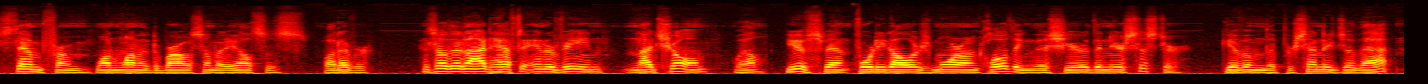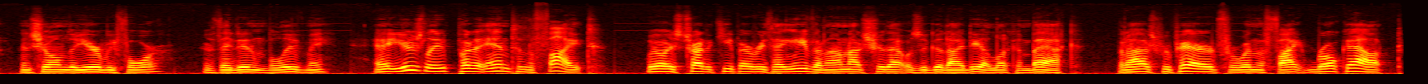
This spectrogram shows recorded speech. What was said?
stem from one wanted to borrow somebody else's whatever. And so then I'd have to intervene and I'd show them, well, you have spent $40 more on clothing this year than your sister. Give them the percentage of that, then show them the year before if they didn't believe me. And it usually put an end to the fight. We always try to keep everything even. I'm not sure that was a good idea looking back. But I was prepared for when the fight broke out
